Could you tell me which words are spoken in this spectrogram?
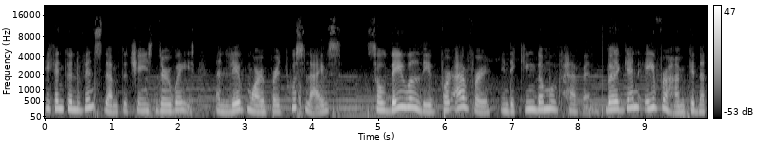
he can convince them to change their ways and live more virtuous lives so they will live forever in the kingdom of heaven. But again, Abraham could not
